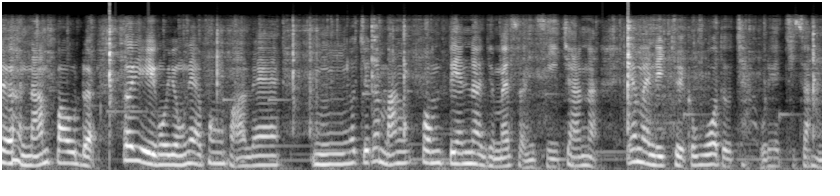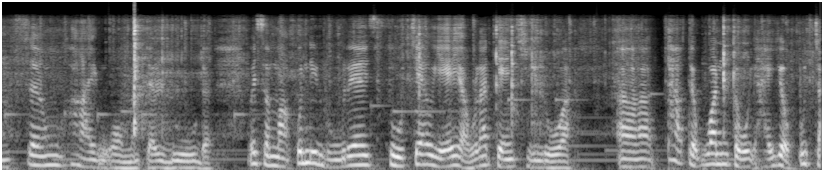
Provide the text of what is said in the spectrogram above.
嘅，很難煲的，所以我用呢個方法咧。嗯，我觉得蛮方便啦，又咪省时间啦，因为你煮个窝度炒咧，其实很伤害我们的炉嘅。为什么？嗰啲炉咧，塑胶也有啦，电磁炉啊，诶，它的温度系有不集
